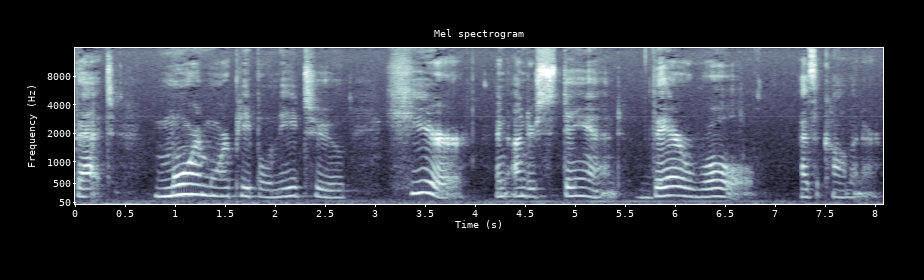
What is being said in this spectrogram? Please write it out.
that more and more people need to hear and understand their role as a commoner.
